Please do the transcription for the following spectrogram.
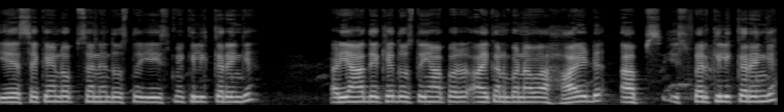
ये सेकेंड ऑप्शन है दोस्तों, ये इसमें क्लिक करेंगे। और यहाँ देखिए दोस्तों, यहाँ पर आइकन बना हुआ हाइड अप्स इस पर क्लिक करेंगे।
